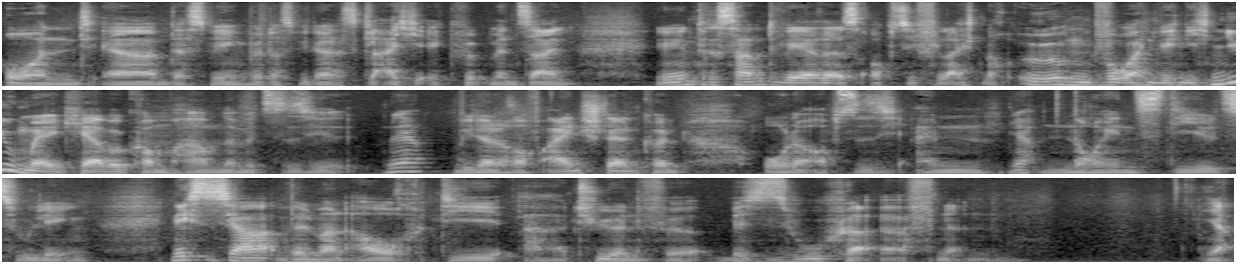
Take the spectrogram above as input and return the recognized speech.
Und äh, deswegen wird das wieder das gleiche Equipment sein. Interessant wäre es, ob sie vielleicht noch irgendwo ein wenig New Make herbekommen haben, damit sie sich ja, wieder darauf einstellen können oder ob sie sich einen ja, neuen Stil zulegen. Nächstes Jahr will man auch die äh, Türen für Besucher öffnen. Ja,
